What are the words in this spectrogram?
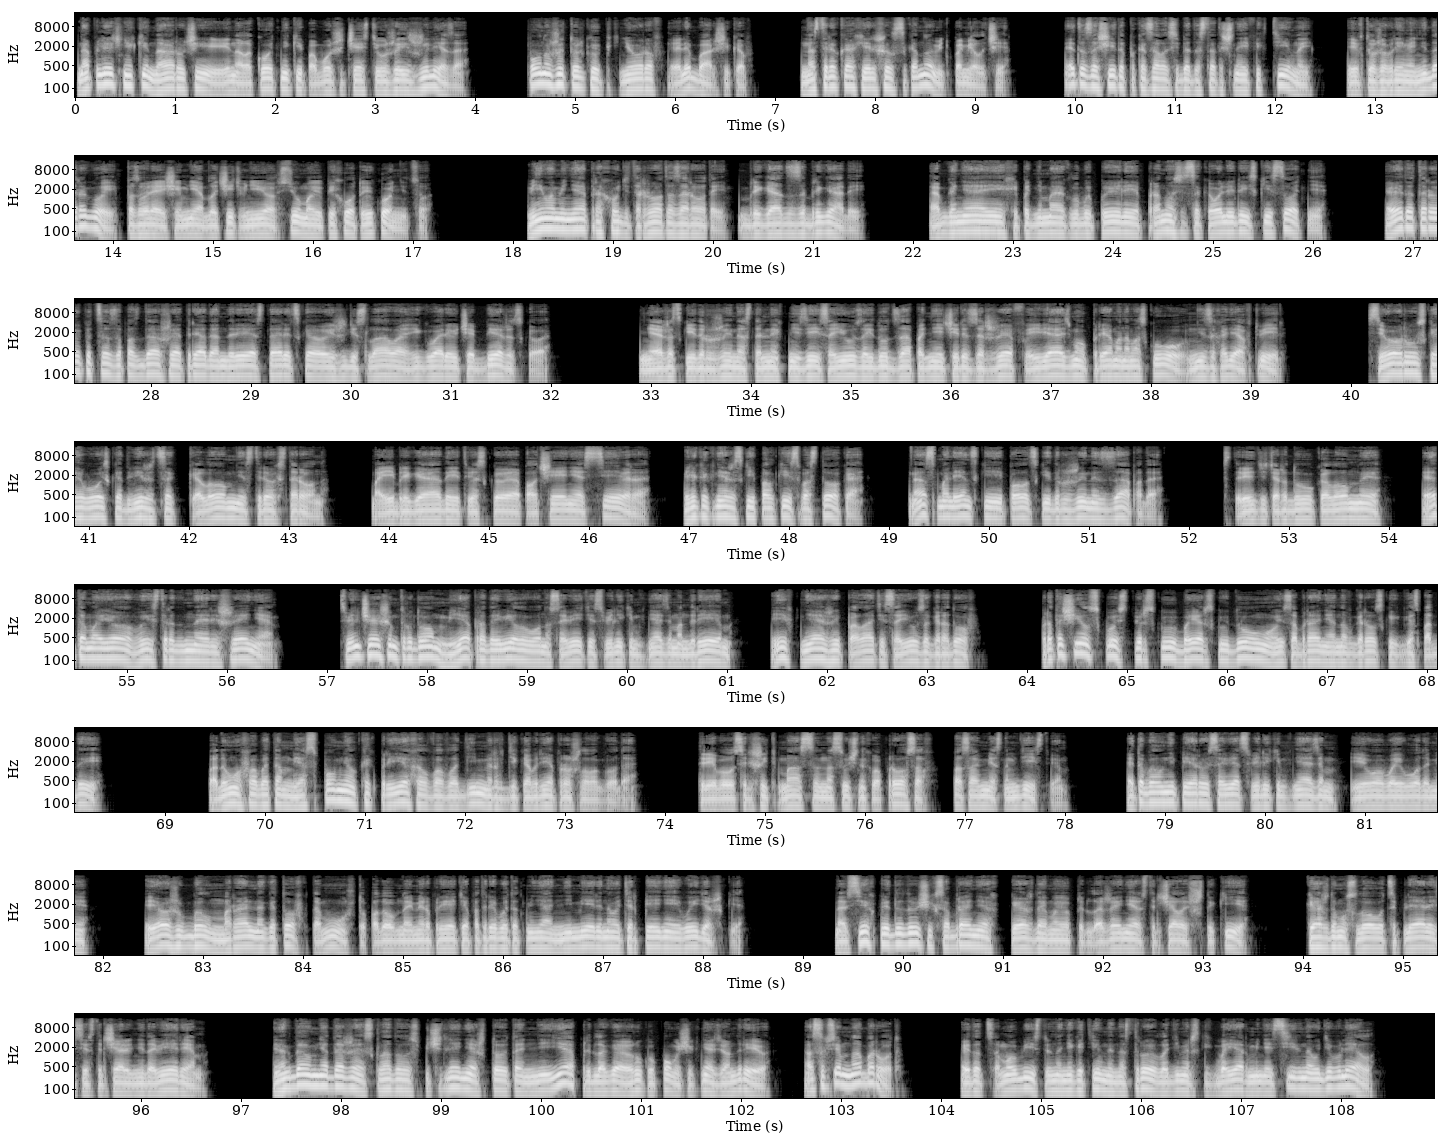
Наплечники, наручи и налокотники по большей части уже из железа. Поножи только у пикнёров или барщиков. На стрелках я решил сэкономить по мелочи. Эта защита показала себя достаточно эффективной и в то же время недорогой, позволяющей мне облачить в нее всю мою пехоту и конницу. Мимо меня проходит рота за ротой, бригада за бригадой. Обгоняя их и поднимая клубы пыли, проносятся кавалерийские сотни. Это торопятся запоздавшие отряды Андрея Старицкого и Жидислава Игваревича Бежецкого. Княжеские дружины остальных князей Союза идут западнее через Ржев и Вязьму прямо на Москву, не заходя в Тверь. Все русское войско движется к Коломне с трех сторон. Мои бригады и Тверское ополчение с севера, великокняжеские полки с востока, на Смоленские и Полоцкие дружины с запада. Встретить Орду у Коломны — это мое выстраданное решение. С величайшим трудом я продавил его на совете с великим князем Андреем и в княжей палате Союза городов. Протащил сквозь Тверскую Боярскую думу и собрание новгородской господы. Подумав об этом, я вспомнил, как приехал во Владимир в декабре прошлого года. Требовалось решить массу насущных вопросов по совместным действиям. Это был не первый совет с великим князем и его воеводами. Я уже был морально готов к тому, что подобное мероприятие потребует от меня немеренного терпения и выдержки. На всех предыдущих собраниях каждое мое предложение встречалось штыки, каждому слову цеплялись и встречали недоверием, Иногда у меня даже складывалось впечатление, что это не я предлагаю руку помощи князю Андрею, а совсем наоборот. Этот самоубийственно негативный настрой владимирских бояр меня сильно удивлял.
